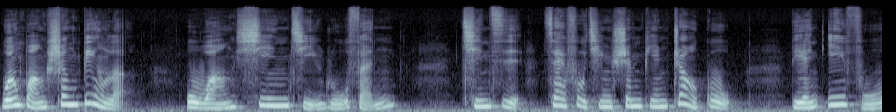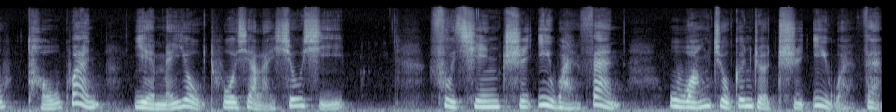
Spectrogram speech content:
文王生病了，武王心急如焚，亲自在父亲身边照顾，连衣服、头冠也没有脱下来休息。父亲吃一碗饭，武王就跟着吃一碗饭；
